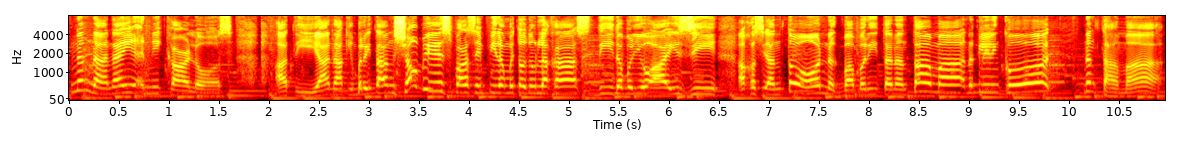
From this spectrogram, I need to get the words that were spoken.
ng nanay ni Carlos. At iyan aking balitang showbiz para sa impilang metodong lakas, DWIZ. Ako si Anton, nagbabalita ng tama, naglilingkod ng tama.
